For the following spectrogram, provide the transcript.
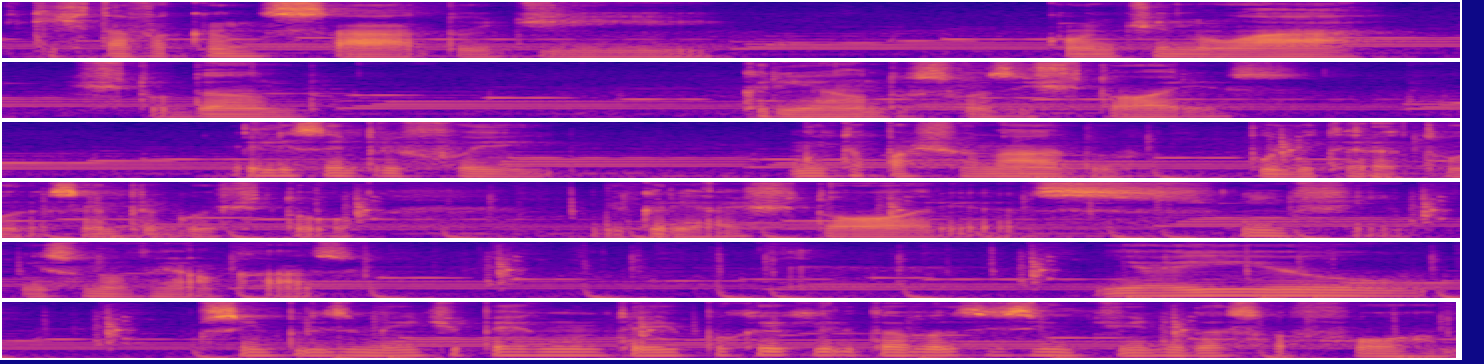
e que estava cansado de continuar estudando, criando suas histórias. Ele sempre foi muito apaixonado por literatura, sempre gostou de criar histórias, enfim, isso não vem ao caso. E aí eu simplesmente perguntei por que, que ele estava se sentindo dessa forma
